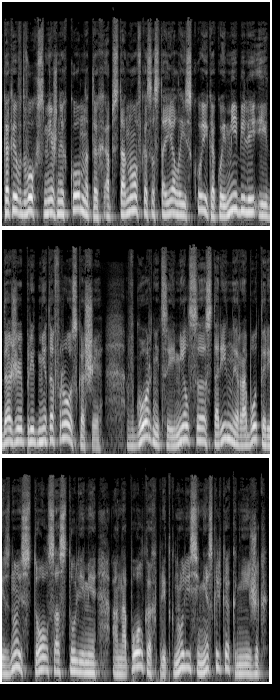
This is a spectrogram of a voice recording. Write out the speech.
Как и в двух смежных комнатах, обстановка состояла из кое-какой мебели и даже предметов роскоши. В горнице имелся старинной работы резной стол со стульями, а на полках приткнулись несколько книжек.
